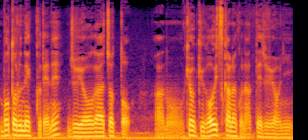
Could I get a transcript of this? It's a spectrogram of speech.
ボトルネックでね、需要がちょっと、あの、供給が追いつかなくなって需要に。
